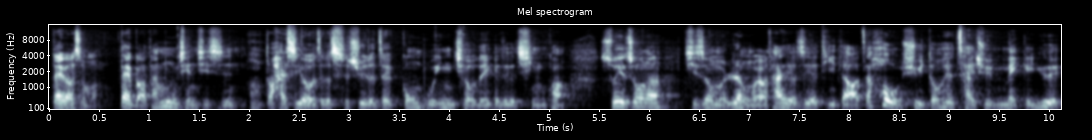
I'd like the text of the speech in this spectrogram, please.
代表什么？代表它目前其实嗯都还是有这个持续的这个供不应求的一个这个情况。所以说呢，其实我们认为哦，他有自己的提到，在后续都会采取去每个月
